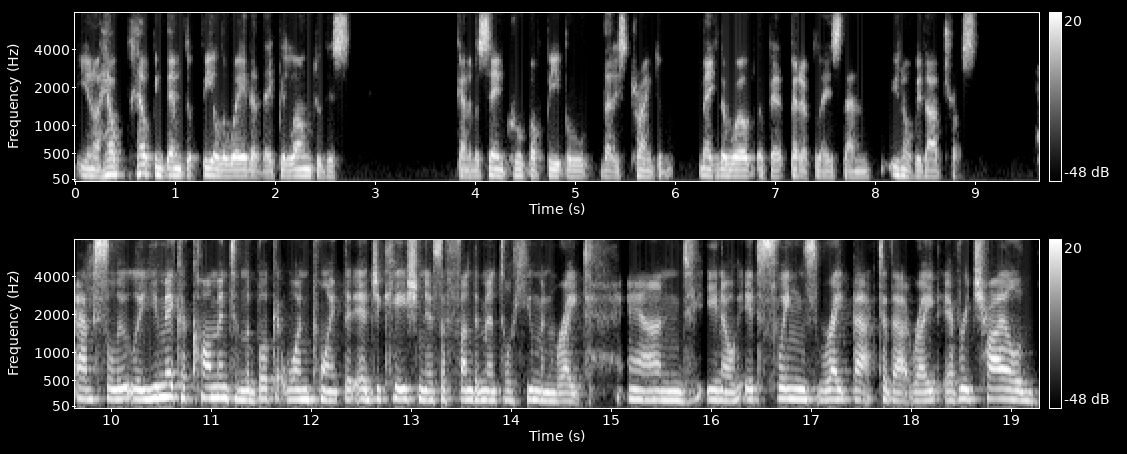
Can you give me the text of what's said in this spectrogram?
you know help helping them to feel the way that they belong to this kind of the same group of people that is trying to make the world a better place than you know without trust Absolutely. You make a comment in the book at one point that education is a fundamental human right. And, you know, it swings right back to that, right? Every child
